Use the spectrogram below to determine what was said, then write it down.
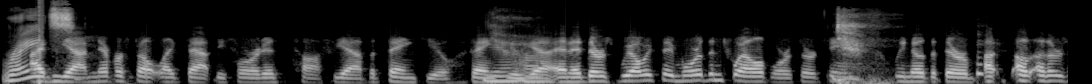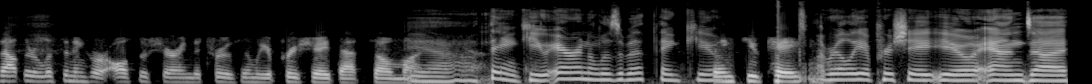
Right? I, yeah, I've never felt like that before. It is tough, yeah, but thank you, thank you, Yeah. yeah. And it, there's we always say more than twelve or thirteen. we know that there are uh, others out there listening who are also sharing the truth, and we appreciate that so much. Yeah. Thank you, Erin Elizabeth. Thank you. Thank you, Kate. I really appreciate you. And uh,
